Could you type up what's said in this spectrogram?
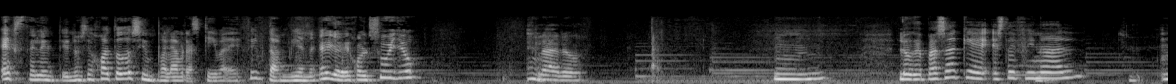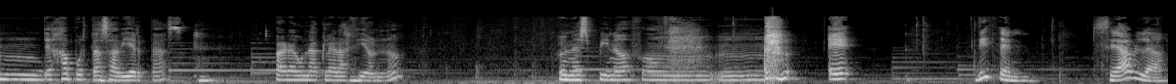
excelente. Nos dejó a todos sin palabras, que iba a decir también. Ella dejó el suyo. Claro. Mm. Lo que pasa que este final mm, deja puertas abiertas para una aclaración, ¿no? Un spin-off, un... eh, dicen, se habla,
